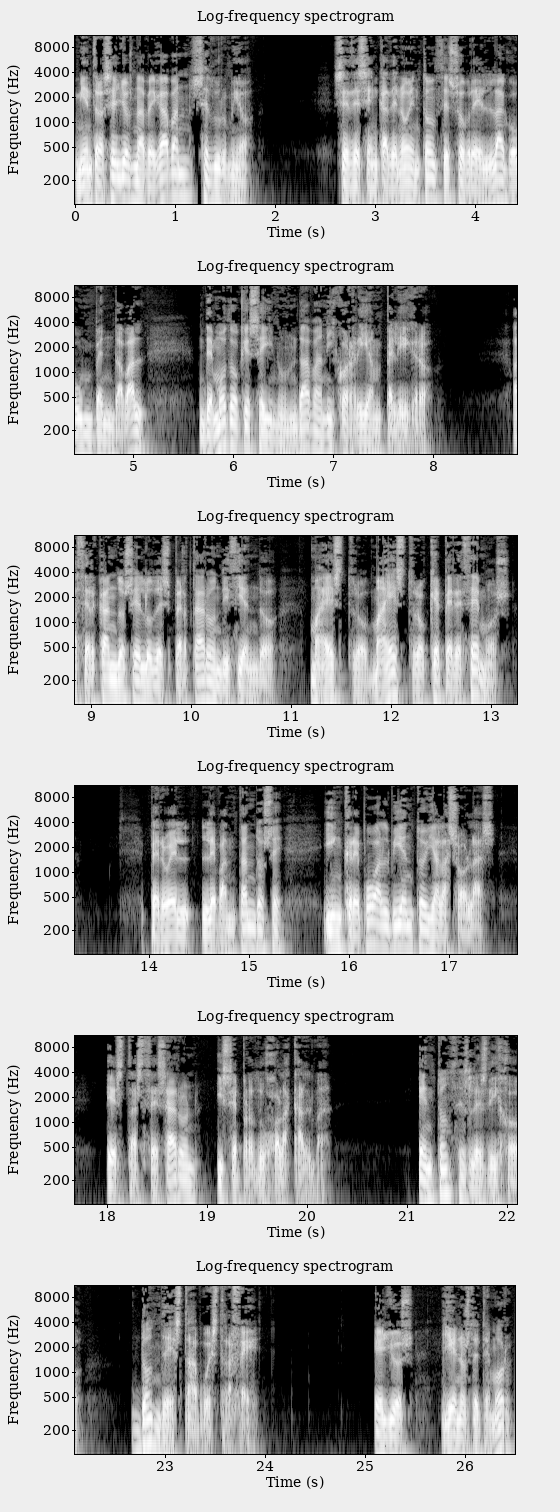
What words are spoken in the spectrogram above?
Mientras ellos navegaban, se durmió. Se desencadenó entonces sobre el lago un vendaval, de modo que se inundaban y corrían peligro. Acercándose lo despertaron diciendo, Maestro, Maestro, que perecemos. Pero él, levantándose, increpó al viento y a las olas. Estas cesaron y se produjo la calma. Entonces les dijo, ¿Dónde está vuestra fe? Ellos, llenos de temor,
